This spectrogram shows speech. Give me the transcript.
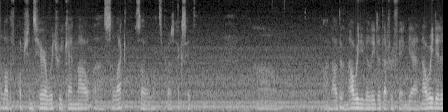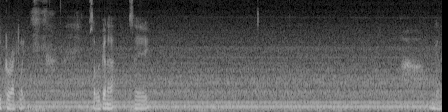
a lot of options here which we can now select. So let's press exit now, now we deleted everything. Yeah, now we did it correctly. so we're gonna say I'm gonna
